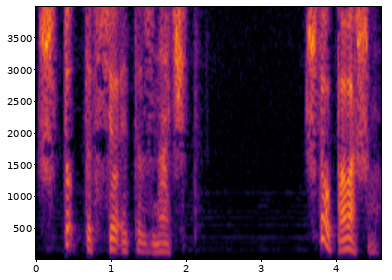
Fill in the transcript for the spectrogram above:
Что-то все это значит. Что, по-вашему?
